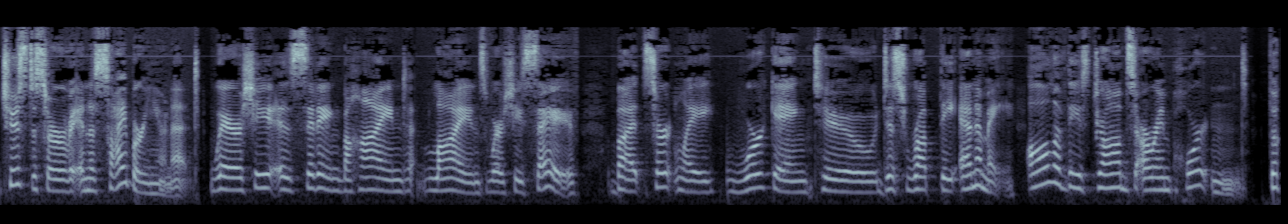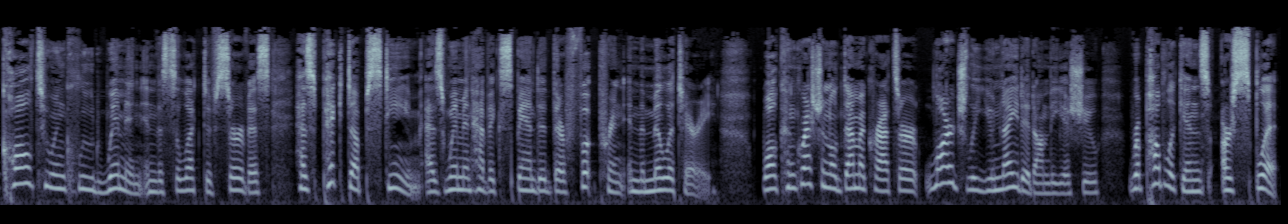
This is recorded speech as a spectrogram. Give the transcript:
choose to serve in a cyber unit where she is sitting behind lines where she's safe but certainly working to disrupt the enemy. All of these jobs are important. The call to include women in the selective service has picked up steam as women have expanded their footprint in the military. While congressional Democrats are largely united on the issue, Republicans are split.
